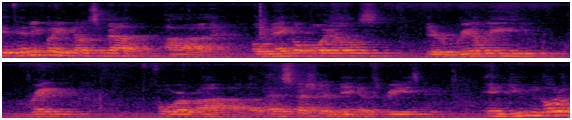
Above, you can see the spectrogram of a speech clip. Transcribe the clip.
if anybody knows about uh, omega oils, they're really great for, uh, especially omega-3s. And you can go to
